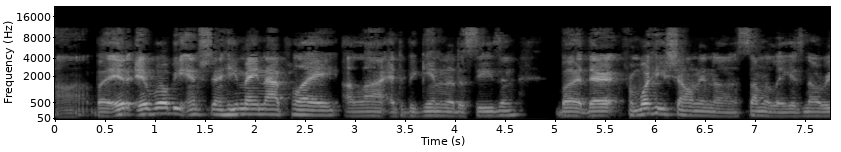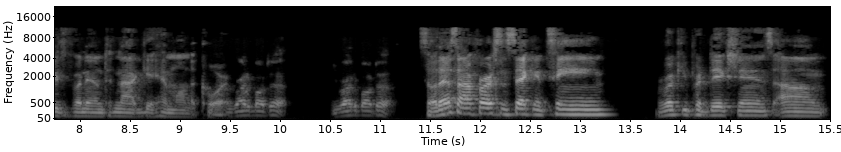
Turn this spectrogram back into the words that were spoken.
Uh, but it, it will be interesting. He may not play a lot at the beginning of the season, but there, from what he's shown in the summer league, there's no reason for them to not get him on the court. You're right about that. You're right about that. So that's our first and second team rookie predictions. Um,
